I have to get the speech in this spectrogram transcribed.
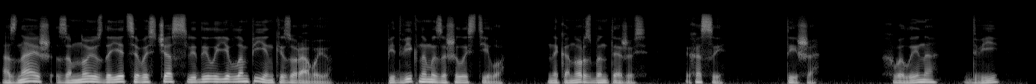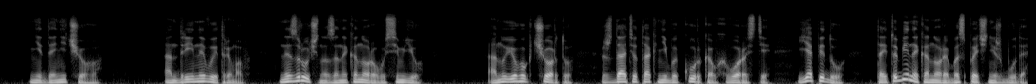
А знаєш, за мною, здається, весь час слідили євлампієнки з оравою. Під вікнами зашелестіло. Неканор збентежився. Гаси. Тиша. Хвилина, дві, ніде нічого. Андрій не витримав. Незручно за Неканорову сім'ю. Ану його к чорту, ждать отак ніби курка в хворості. Я піду. Та й тобі, Неканоре, безпечніш буде.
